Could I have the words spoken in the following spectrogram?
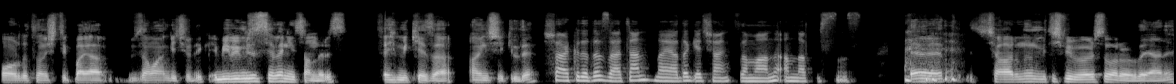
Orada tanıştık bayağı bir zaman geçirdik. E, birbirimizi seven insanlarız. Fehmi keza aynı şekilde. Şarkıda da zaten Naya'da geçen zamanı anlatmışsınız. Evet Çağrı'nın müthiş bir verse'ü var orada yani.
